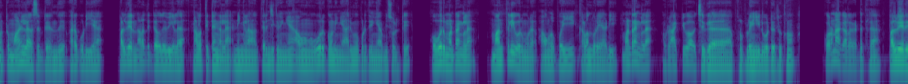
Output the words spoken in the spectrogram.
மற்றும் மாநில அரசுகிட்ட இருந்து வரக்கூடிய பல்வேறு நலத்திட்ட உதவிகளை நலத்திட்டங்களை நீங்களாம் தெரிஞ்சுக்குவீங்க. அவங்கவுங்க ஊருக்கும் நீங்கள் அறிமுகப்படுத்துவீங்க அப்படின்னு சொல்லிட்டு ஒவ்வொரு மன்றங்களை மந்த்லி ஒரு முறை அவங்கள போய் கலந்துரையாடி மன்றங்களை ஒரு ஆக்டிவாக வச்சுருக்க பொறுப்புலையும் ஈடுபட்டு இருக்கோம் கொரோனா காலகட்டத்தில் பல்வேறு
